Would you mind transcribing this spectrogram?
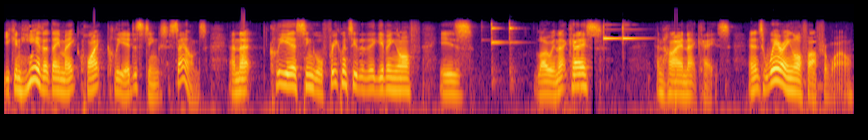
you can hear that they make quite clear, distinct sounds. And that clear single frequency that they're giving off is low in that case and high in that case. And it's wearing off after a while.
